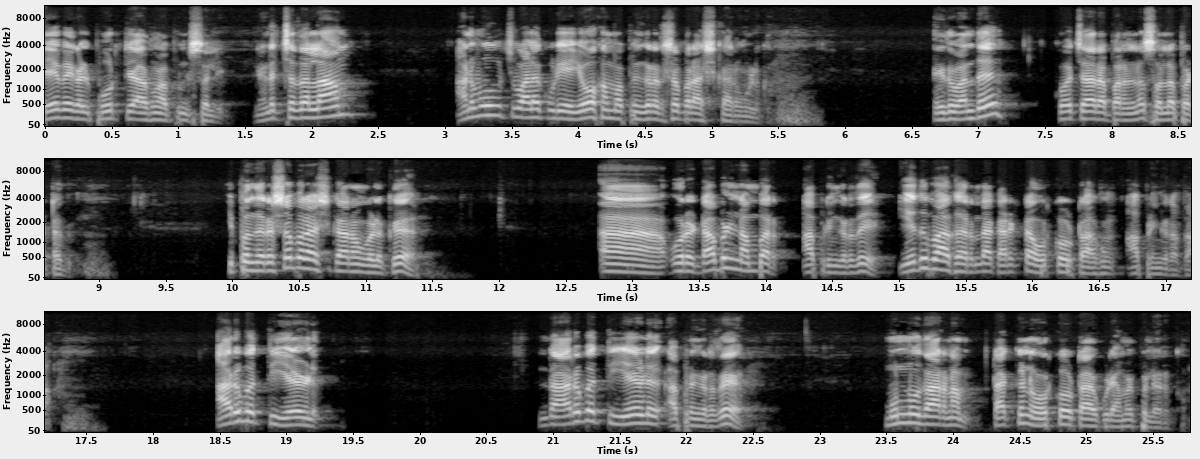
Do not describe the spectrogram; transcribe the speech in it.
தேவைகள் பூர்த்தி ஆகும் அப்படின்னு சொல்லி. நினச்சதெல்லாம் அனுபவித்து வாழக்கூடிய யோகம் அப்படிங்கிற ரிஷபராசிக்காரவங்களுக்கு. இது வந்து கோச்சார பலனில் சொல்லப்பட்டது. இப்போ இந்த ரிஷபராசிக்காரவங்களுக்கு ஒரு டபுள் நம்பர் அப்படிங்கிறது எதுவாக இருந்தால் கரெக்டாக ஒர்க் அவுட் ஆகும் அப்படிங்கிறது தான் அறுபத்தி ஏழு. இந்த அறுபத்தி ஏழு அப்படிங்கிறது முன்னுதாரணம் டக்குன்னு ஒர்க் அவுட் ஆகக்கூடிய அமைப்பில் இருக்கும்.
